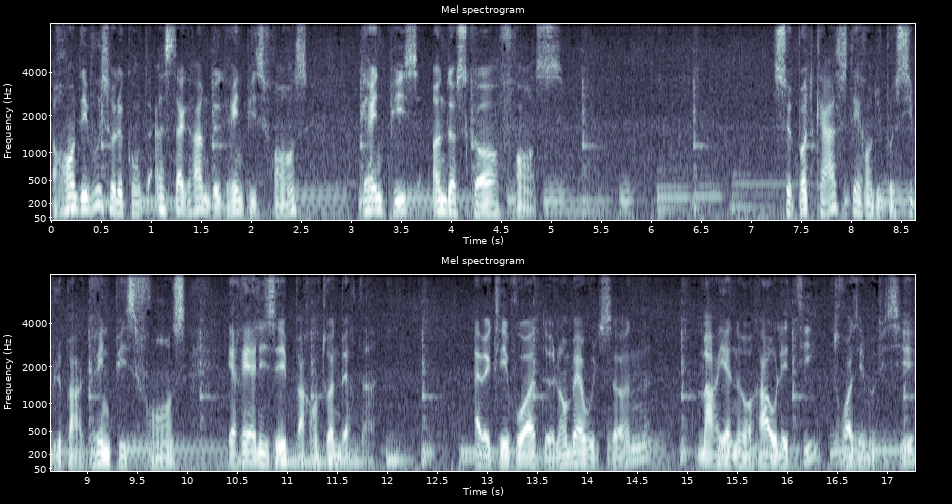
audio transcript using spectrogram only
rendez-vous sur le compte Instagram de Greenpeace France, Greenpeace underscore France. Ce podcast est rendu possible par Greenpeace France et réalisé par Antoine Bertin. Avec les voix de Lambert Wilson, Mariano Raoletti, troisième officier,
